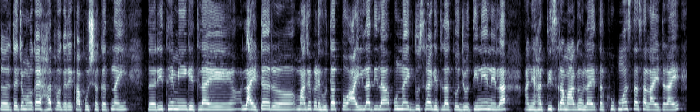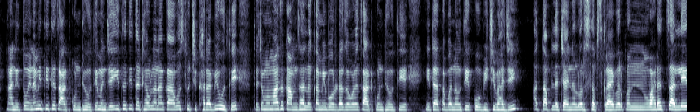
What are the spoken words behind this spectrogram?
तर त्याच्यामुळं काही हात वगैरे कापू शकत नाही. तर इथे मी घेतला आहे लायटर माझ्याकडे होता तो आईला दिला. पुन्हा एक दुसरा घेतला तो ज्योतीने नेला आणि हा तिसरा मागवला आहे तर खूप मस्त असा लायटर आहे आणि तो आहे ना मी तिथेच आटकून ठेवते. म्हणजे इथं तिथं ठेवलं ना का वस्तूची खराबी होते. त्याच्यामुळे माझं काम झालं का मी बोर्डाजवळच आटकून ठेवते. इथं आता बनवते कोबीची भाजी. आता आपल्या चॅनलवर सबस्क्रायबर पण वाढत चालले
